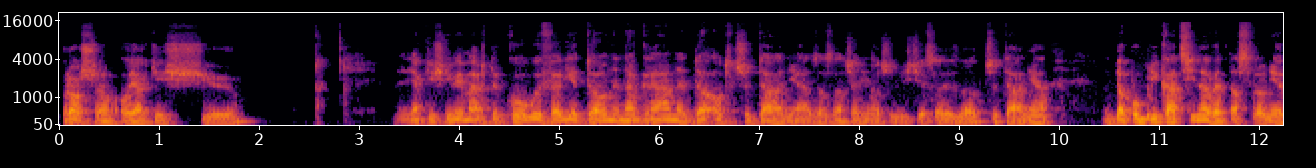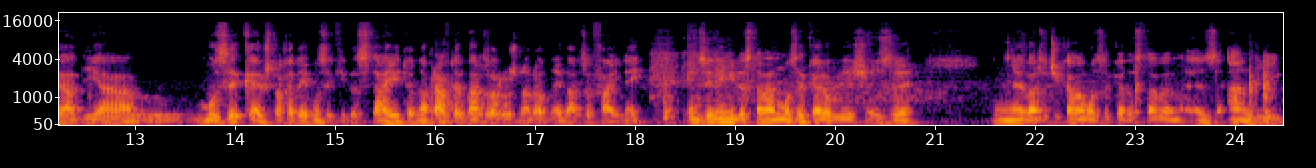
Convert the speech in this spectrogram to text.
proszę o jakieś, jakieś, nie wiem, artykuły, felietony nagrane do odczytania, zaznaczenie oczywiście, co jest do odczytania, do publikacji nawet na stronie radia, muzykę, już trochę tej muzyki dostaję i to naprawdę bardzo różnorodnej, bardzo fajnej. Między innymi dostałem muzykę również z bardzo ciekawą muzykę dostałem z Anglii,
